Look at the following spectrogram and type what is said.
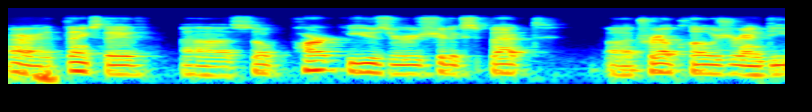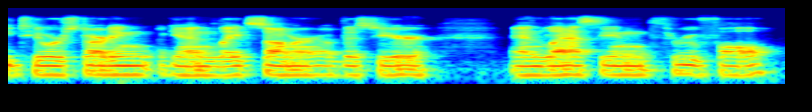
All right, thanks, Dave. Uh, so park users should expect uh, trail closure and detour starting again late summer of this year and lasting through fall.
